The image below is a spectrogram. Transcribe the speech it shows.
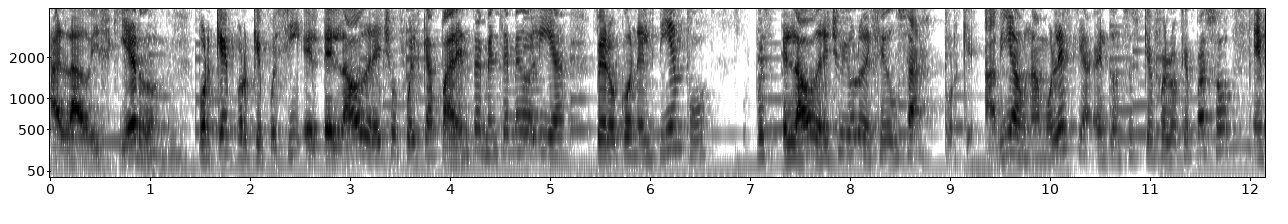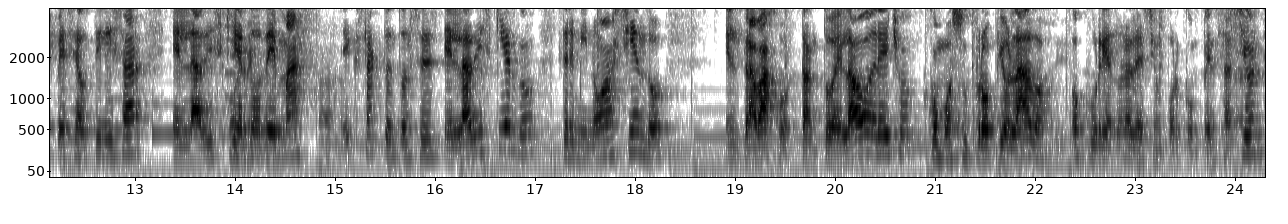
al lado izquierdo. ¿Por qué? Porque pues sí, el, lado derecho fue el que aparentemente me dolía, pero con el tiempo, pues el lado derecho yo lo dejé de usar porque había una molestia. Entonces, ¿qué fue lo que pasó? Empecé a utilizar el lado izquierdo de más. Exacto, entonces el lado izquierdo terminó haciendo el trabajo, tanto del lado derecho como su propio lado, ocurriendo una lesión por compensación.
